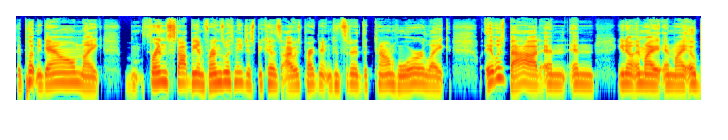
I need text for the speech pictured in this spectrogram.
they put me down. Like friends stopped being friends with me just because I was pregnant and considered the town whore. Like it was bad and and you know and my and my ob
